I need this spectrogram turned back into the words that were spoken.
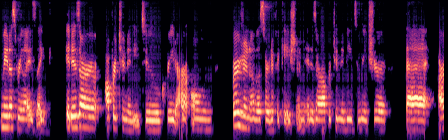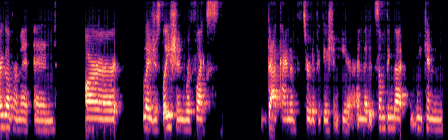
made us realize like it is our opportunity to create our own version of a certification. It is our opportunity to make sure that our government and our legislation reflects that kind of certification here and that it's something that we can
